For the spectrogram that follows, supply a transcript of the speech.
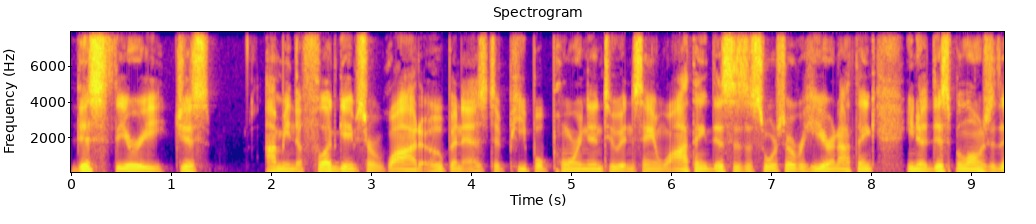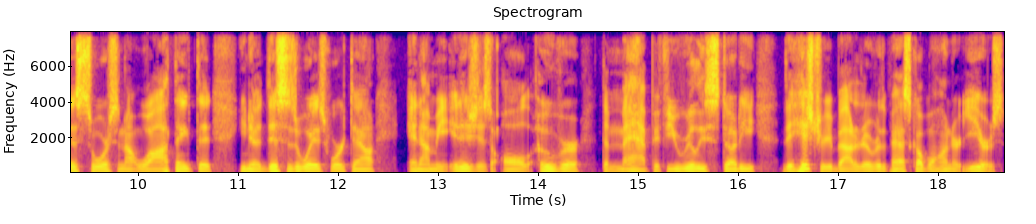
this theory just I mean, the floodgates are wide open as to people pouring into it and saying, well, I think this is a source over here. And I think, you know, this belongs to this source. And I, well, I think that, you know, this is the way it's worked out. And I mean, it is just all over the map if you really study the history about it over the past couple hundred years.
